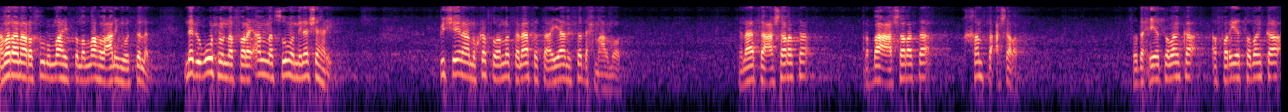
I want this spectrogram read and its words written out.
Amaranaa rasuulu llahi sala allahu calayhi wasalam nebigu wuxuuna faray an nasuuma min ashahri bisha inaanu ka soonno alaaata ayaami saddex maalmood. Alaaa casharata arbaca casharata hamsa casharata saddex-iyo tobanka afar-iyo tobanka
